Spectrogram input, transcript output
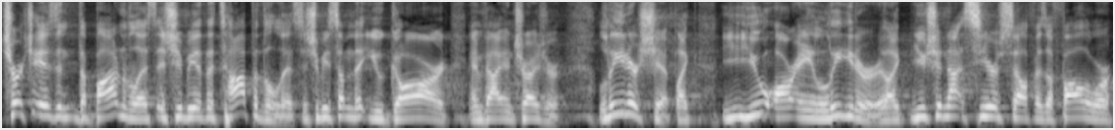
church isn't the bottom of the list, it should be at the top of the list. It should be something that you guard and value and treasure. Leadership, like, you are a leader. Like, you should not see yourself as a follower.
